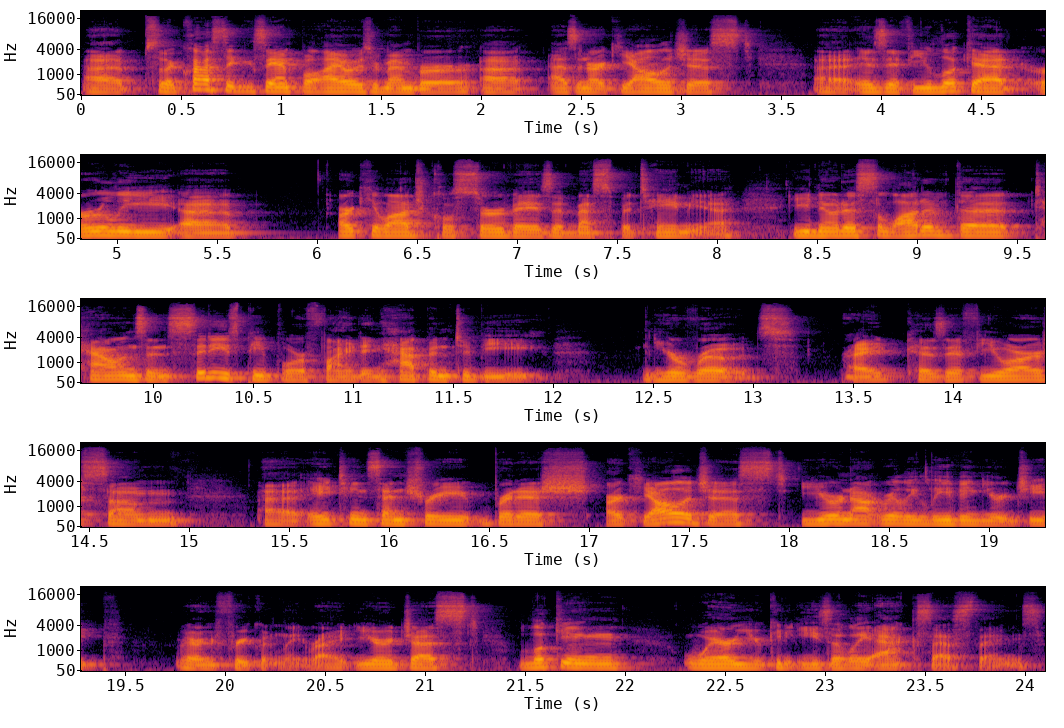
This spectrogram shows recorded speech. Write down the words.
Uh, so the classic example I always remember uh, as an archaeologist uh, is if you look at early archaeological surveys of Mesopotamia, you notice a lot of the towns and cities people were finding happen to be near roads, right? Because if you are some 18th century British archaeologist, you're not really leaving your Jeep very frequently, right? You're just looking where you can easily access things.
